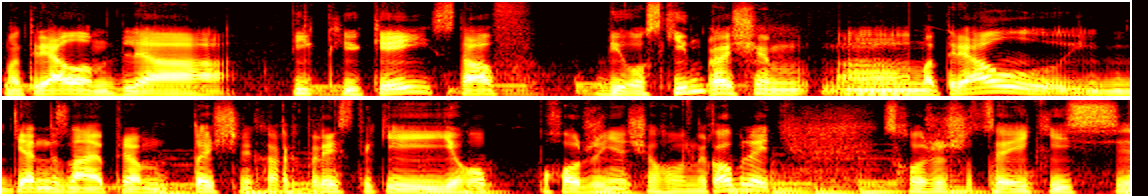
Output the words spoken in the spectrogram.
матеріалом для Peak UK став Біоскін. Речі, матеріал, я не знаю прям точні характеристики його походження, чого вони роблять. Схоже, що це якийсь е,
